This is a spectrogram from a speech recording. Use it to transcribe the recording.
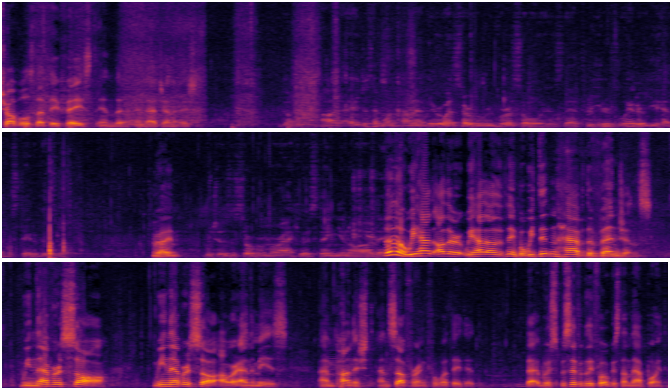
troubles that they faced in the in that generation. I just have one comment. There was sort of a reversal, is that three years later, you had the state of Israel, Right? which is a sort of a miraculous thing, you know. No, no, we had other we had other things, but we didn't have the vengeance. We never saw we never saw our enemies um, punished and suffering for what they did. That we're specifically focused on that point.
